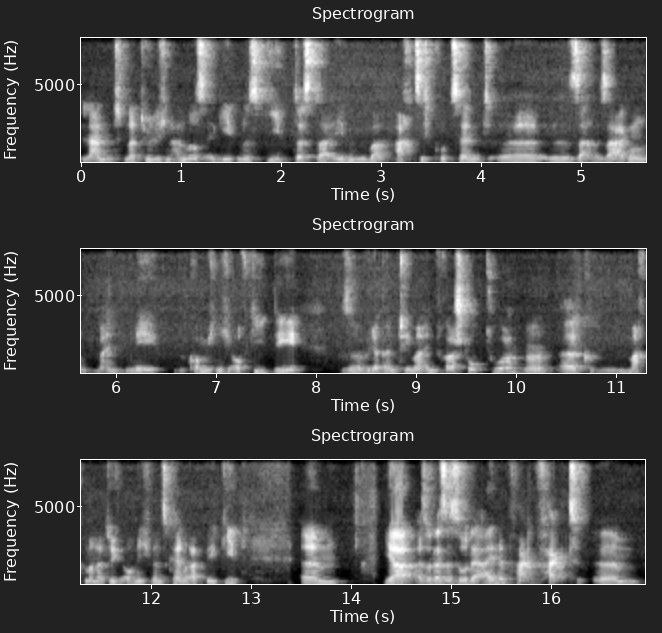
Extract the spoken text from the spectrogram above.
Land natürlich ein anderes Ergebnis gibt, dass da eben über 80 Prozent äh, sagen, mein, nee, komme ich nicht auf die Idee. Da sind wir wieder beim Thema Infrastruktur. Ne? Äh, macht man natürlich auch nicht, wenn es keinen Radweg gibt. Ähm, ja, also das ist so der eine Fakt. Ähm,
